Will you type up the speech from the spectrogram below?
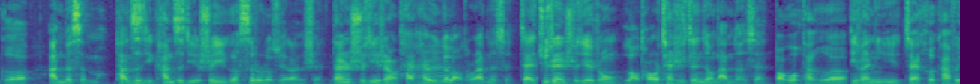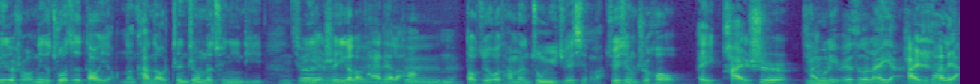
个安德森嘛，他自己看自己是一个四十多岁的安德森，但是实际上他还有一个老头安德森。在矩阵世界中，老头才是真正的安德森。包括他和蒂凡尼在喝咖啡的时候，那个桌子倒影能看到真正的崔妮迪，其实也是一个老太太了啊。嗯，到最后他们终于觉醒了，觉醒之后，哎，还是基努里维斯来演，还是他俩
